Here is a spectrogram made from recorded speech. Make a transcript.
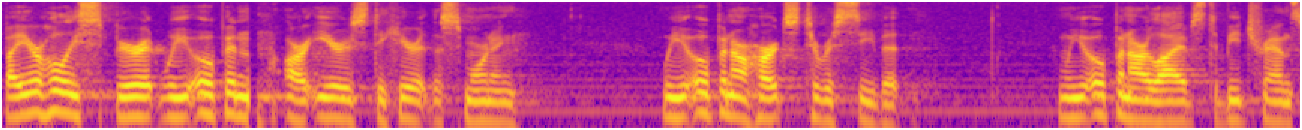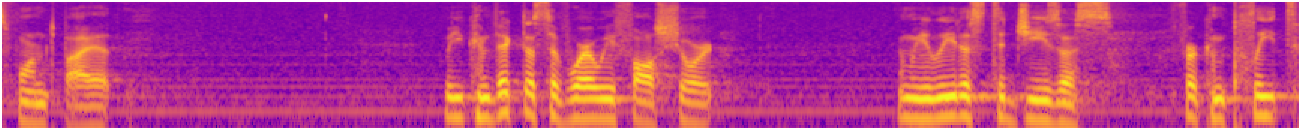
By your Holy Spirit, we open our ears to hear it this morning. We open our hearts to receive it. And we open our lives to be transformed by it. Will you convict us of where we fall short? And will you lead us to Jesus for complete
